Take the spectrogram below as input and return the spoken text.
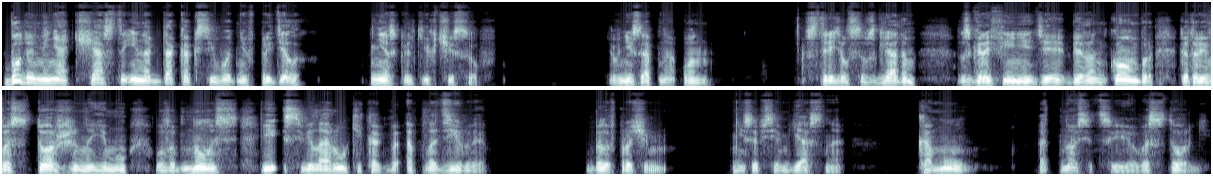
буду менять часто, иногда, как сегодня, в пределах нескольких часов. Внезапно он встретился взглядом с графиней де Беланкомбр, которая восторженно ему улыбнулась и свела руки, как бы аплодируя. Было, впрочем, не совсем ясно, кому относятся ее восторги,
